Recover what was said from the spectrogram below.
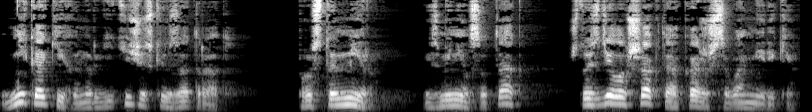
Никаких энергетических затрат. Просто мир изменился так, что, сделав шаг, ты окажешься в Америке.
